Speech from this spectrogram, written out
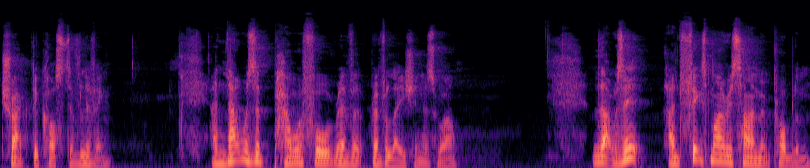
track the cost of living. And that was a powerful rev- revelation as well. That was it. I'd fixed my retirement problem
